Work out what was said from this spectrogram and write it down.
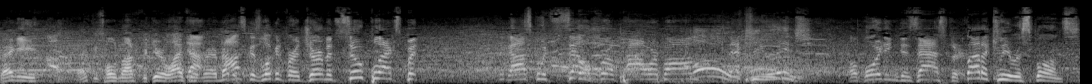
Becky, Becky's holding on for dear life. yeah, Remember- Asuka's looking for a German suplex, but I think Asuka would settle for a power bomb. Oh, Becky Lynch. Avoiding disaster. What a clear response.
